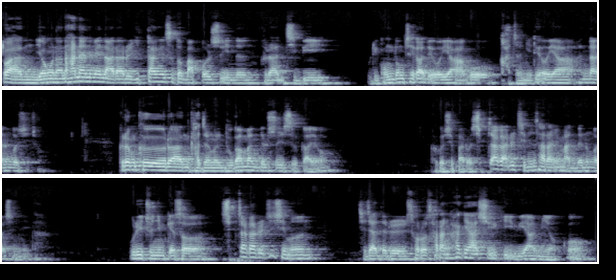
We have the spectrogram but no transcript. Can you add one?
또한 영원한 하나님의 나라를 이 땅에서도 맛볼 수 있는 그러한 집이 우리 공동체가 되어야 하고 가정이 되어야 한다는 것이죠. 그럼 그러한 가정을 누가 만들 수 있을까요? 그것이 바로 십자가를 지는 사람이 만드는 것입니다. 우리 주님께서 십자가를 지심은 제자들을 서로 사랑하게 하시기 위함이었고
